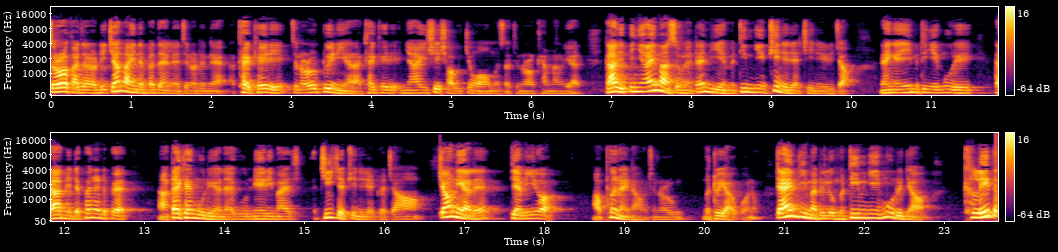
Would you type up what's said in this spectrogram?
ဆိုတော့အခါကျတော့ဒီကျမ်းပိုင်းနဲ့ပတ်သက်ရင်လည်းကျွန်တော်တင်တဲ့အခက်ခဲတွေကျွန်တော်တို့တွေ့နေရတာအခက်ခဲတွေအများကြီးရှေ့လျှောက်ပြီးကြုံအောင်မယ်ဆိုတော့ကျွန်တော်တို့ခံမှန်းလို့ရတယ်။ဒါအပြင်ပညာရေးမှာဆိုရင်လည်းတိုင်းပြည်ရဲ့မတည်မငြိမ်ဖြစ်နေတဲ့အခြေအနေတွေကြောင့်နိုင်ငံရေးမတည်ငြိမ်မှုတွေဒါအပြင်တစ်ဖက်နဲ့တစ်ဖက် တိုက်ခိုက်မှုတွေကလည်းအခုနေဒီမှာအကြီးအကျယ်ဖြစ်နေတဲ့အတွက်ကြောင့်ကျောင်းတွေကလည်းပြန်ပြီးတော့ဖွင့်နိုင်တာကိုကျွန်တော်တို့မတွေ့ရဘူးပေါ့နော်။တိုင်းပြည်မှာဒီလိုမတည်မငြိမ်မှုတွေကြောင့်ကလေးတ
